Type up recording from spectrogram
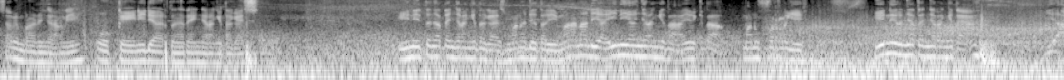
Siapa yang berani nyerang nih? Oke ini dia ternyata yang nyerang kita guys ini ternyata yang nyerang kita guys. Mana dia tadi? Mana dia? Ini yang nyerang kita. Ayo kita manuver lagi. Ini ternyata yang nyerang kita ya. Ya.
